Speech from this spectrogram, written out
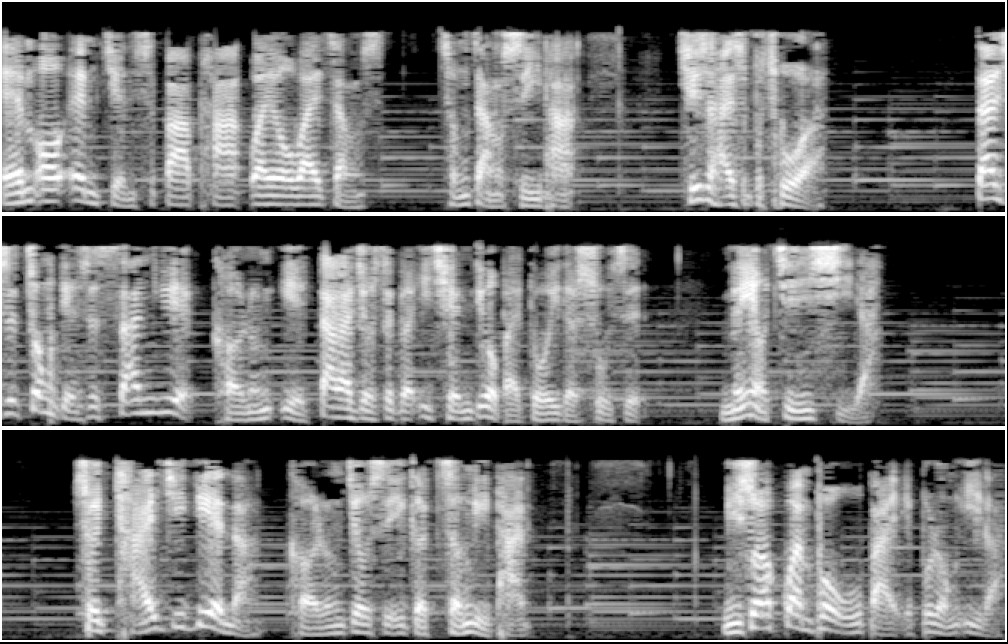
，M O M 减十八趴，Y O Y 涨成长十一趴，其实还是不错啊。但是重点是三月可能也大概就是个一千六百多亿的数字，没有惊喜呀、所以台积电呢、可能就是一个整理盘。你说要灌破五百也不容易了，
